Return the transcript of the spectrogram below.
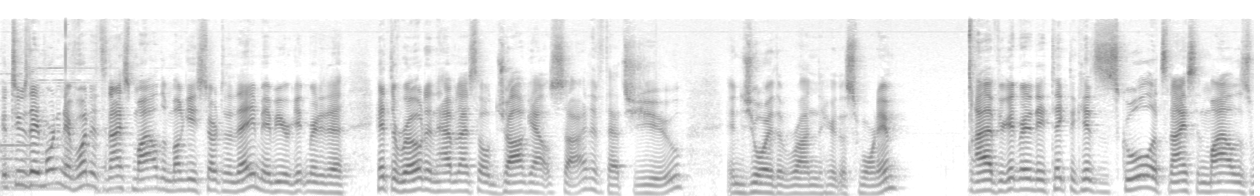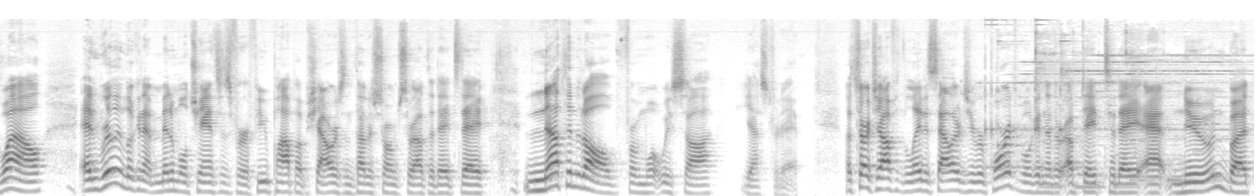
Good Tuesday morning, everyone. It's a nice, mild, and muggy start to the day. Maybe you're getting ready to hit the road and have a nice little jog outside. If that's you, enjoy the run here this morning. Uh, if you're getting ready to take the kids to school, it's nice and mild as well. And really looking at minimal chances for a few pop up showers and thunderstorms throughout the day today. Nothing at all from what we saw yesterday. Let's start you off with the latest allergy report. We'll get another update today at noon, but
